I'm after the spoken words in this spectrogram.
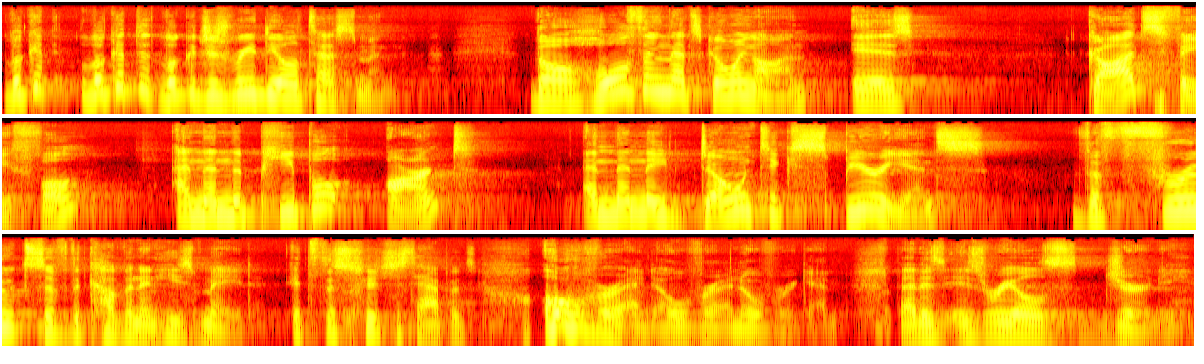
Look at, look at the, look at, just read the Old Testament. The whole thing that's going on is God's faithful, and then the people aren't, and then they don't experience the fruits of the covenant he's made. It's this, it just happens over and over and over again. That is Israel's journey.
